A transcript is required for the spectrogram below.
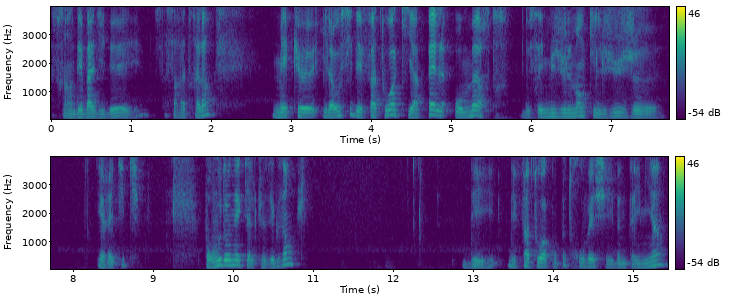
serait un débat d'idées et ça s'arrêterait là, mais qu'il a aussi des fatwas qui appellent au meurtre de ces musulmans qu'il juge euh, hérétiques. Pour vous donner quelques exemples, des, fatwas qu'on peut trouver chez Ibn Taymiyyah,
